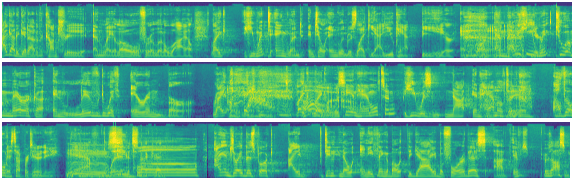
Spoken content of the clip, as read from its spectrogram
I got to get out of the country and lay low for a little while. Like, he went to England until England was like, yeah, you can't be here anymore. and then he went to America and lived with Aaron Burr. Right? Oh, wow. like, Oh, like was he in Hamilton? he was not in Hamilton. man. Although Missed opportunity. yeah, it's- it's not good. Sequel. I enjoyed this book. I didn't know anything about the guy before this. Uh, it was it was awesome.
